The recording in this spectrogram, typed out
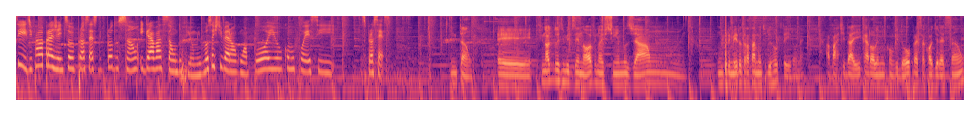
Cid, fala pra gente sobre o processo de produção e gravação do filme. Vocês tiveram algum apoio? Como foi esse, esse processo? Então, é, final de 2019 nós tínhamos já um, um primeiro tratamento de roteiro, né? A partir daí, Carol me convidou para essa co-direção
